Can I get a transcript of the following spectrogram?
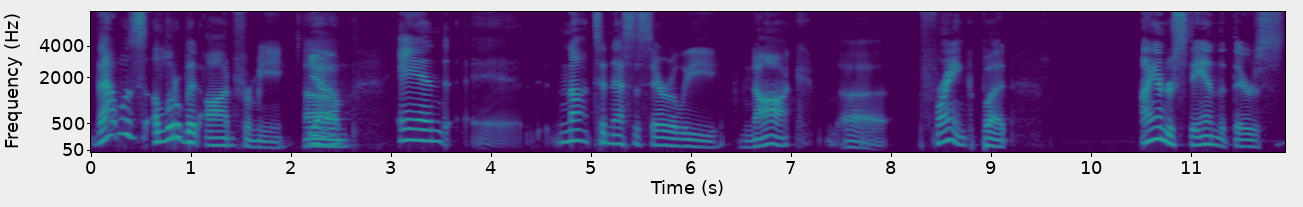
that was a little bit odd for me Yeah. um, and uh, not to necessarily knock uh, frank but I understand that there's,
